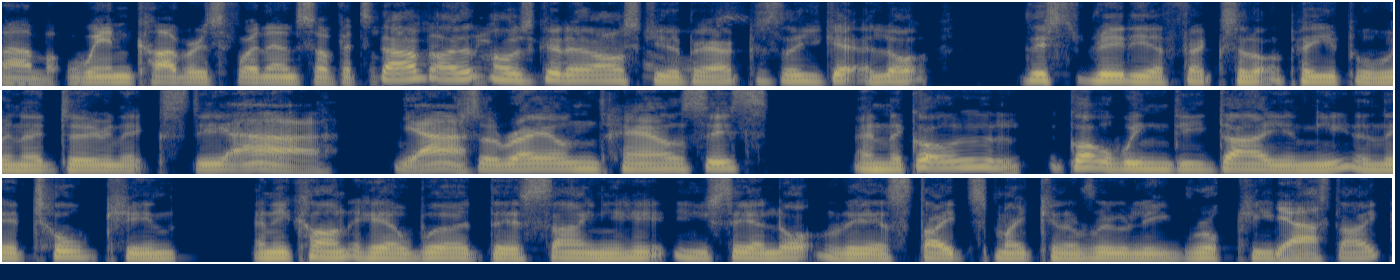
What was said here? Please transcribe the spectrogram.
um, wind covers for them. So if it's I, I, I was going to ask you about because you get a lot. This really affects a lot of people when they're doing year. yeah, yeah, around houses, and they've got a, got a windy day, and you, and they're talking, and you can't hear a word they're saying. You hear, you see a lot of the estates making a really rookie Yeah. mistake,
